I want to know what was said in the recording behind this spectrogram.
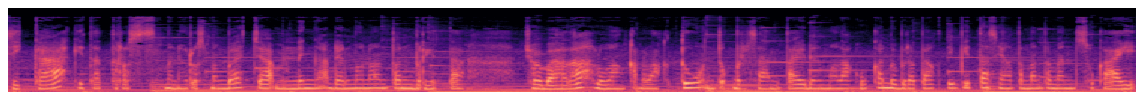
jika kita terus-menerus membaca, mendengar, dan menonton berita. Cobalah luangkan waktu untuk bersantai dan melakukan beberapa aktivitas yang teman-teman sukai.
